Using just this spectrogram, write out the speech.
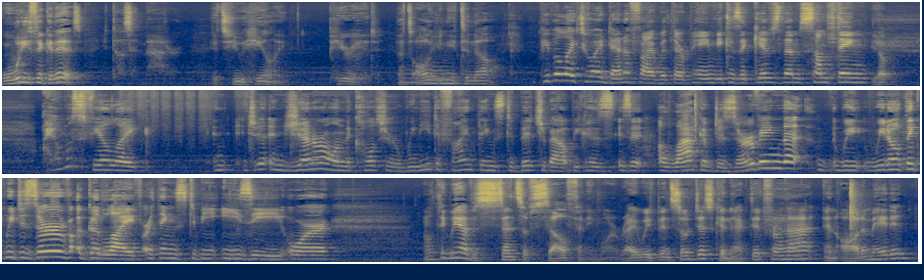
Well, what do you think it is? It doesn't matter. It's you healing, period. That's mm all you need to know. People like to identify with their pain because it gives them something. Yep I almost feel like in, in general in the culture we need to find things to bitch about because is it a lack of deserving that we we don't think we deserve a good life or things to be easy or I don't think we have a sense of self anymore, right? We've been so disconnected from that and automated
